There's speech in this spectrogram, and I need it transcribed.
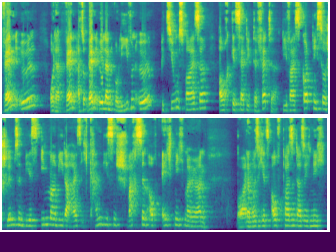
Wenn Öl oder wenn, also wenn Öl dann Olivenöl, beziehungsweise auch gesättigte Fette, die weiß Gott nicht so schlimm sind, wie es immer wieder heißt. Ich kann diesen Schwachsinn auch echt nicht mehr hören. Boah, da muss ich jetzt aufpassen, dass ich nicht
